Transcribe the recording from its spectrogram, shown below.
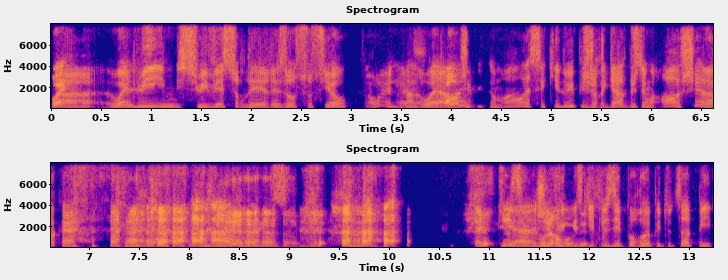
Ouais. euh, ouais, lui, il me suivait sur les réseaux sociaux. Ah ouais, nice. Alors, ouais, Ah alors ouais? j'étais comme, ah ouais, c'est qui lui? Puis je regarde, puis j'étais comme, oh shit, ok. Puis, c'est euh, cool, j'ai vu ce qu'il faisait pour eux, puis tout ça. Puis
